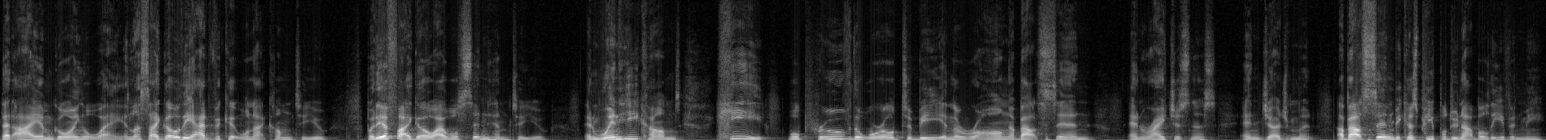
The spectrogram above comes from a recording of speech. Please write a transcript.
that I am going away. Unless I go, the advocate will not come to you. But if I go, I will send him to you. And when he comes, he will prove the world to be in the wrong about sin and righteousness and judgment. About sin, because people do not believe in me.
